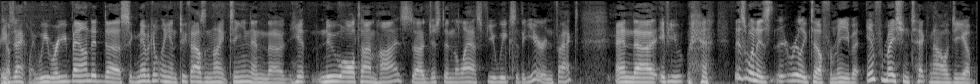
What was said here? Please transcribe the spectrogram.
exactly we rebounded uh, significantly in 2019 and uh, hit new all-time highs uh, just in the last few weeks of the year, in fact. And uh, if you this one is really tough for me, but information technology up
